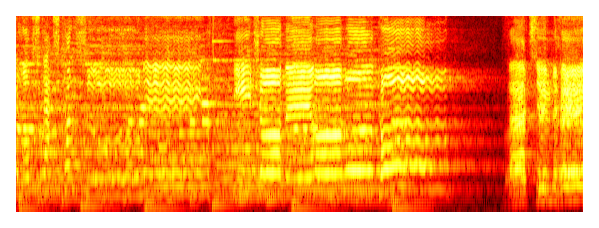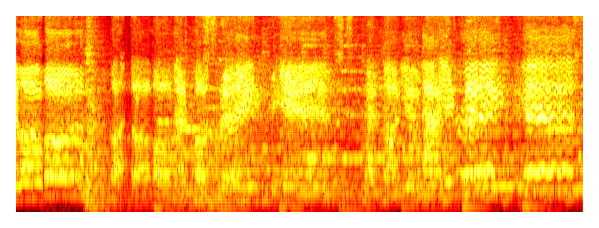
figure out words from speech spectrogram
smokestacks consuming each available gold. That's inhalable, but the moment most thrilling begins when the pneumatic drilling begins.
